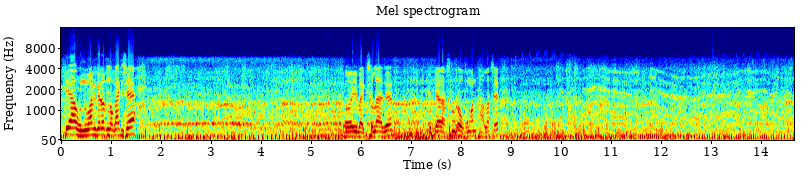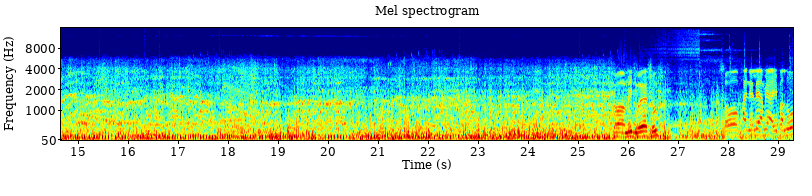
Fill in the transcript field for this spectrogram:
এতিয়া হনুমান গেটত লগাই দিছে। তো এই বাইক চলাই আছে। এতিয়া ৰাস্তাটো অকণমান ভাল আছে। আমি গৈ আছোঁ। চ' ফাইনেলি আমি আহি পালোঁ।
